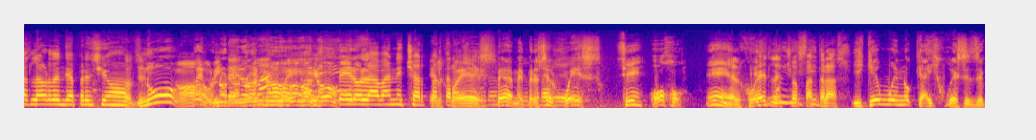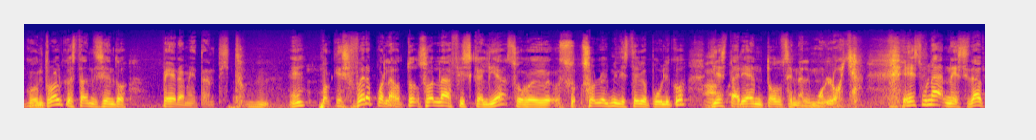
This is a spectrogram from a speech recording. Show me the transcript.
atrás la orden de aprehensión. Entonces, No, no, no, no, el no, juez- no, no. Pero la van a echar para El atrás. juez. seguramente Espérame, pero es el juez. Sí. Ojo. Sí, el juez le muy echó para atrás. Y qué bueno que hay jueces de control que están diciendo, espérame tantito. ¿eh? Porque si fuera por la sola fiscalía, sobre, so- solo el Ministerio Público, ya estarían todos en Almoloya. Es una necesidad.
